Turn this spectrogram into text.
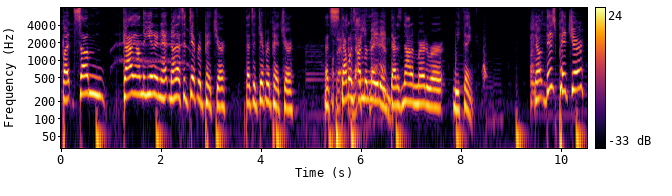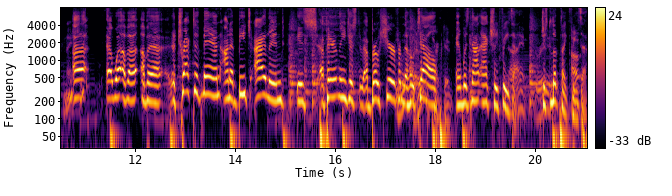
but some guy on the internet. No, that's a different picture. That's a different picture. That's, Oh, that's that a was nice unrelated. man. That is not a murderer. We think. Now, this picture Nice uh, well, Uh, of a of a attractive man on a beach island is apparently just a brochure from the hotel and was not actually Frieza. Just looked like Frieza.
